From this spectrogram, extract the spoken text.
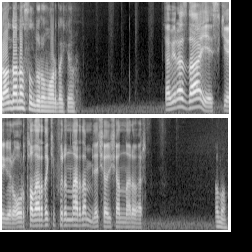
Şu anda nasıl durum oradaki? Ya biraz daha iyi eskiye göre. Ortalardaki fırınlardan bile çalışanlar var. Tamam.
